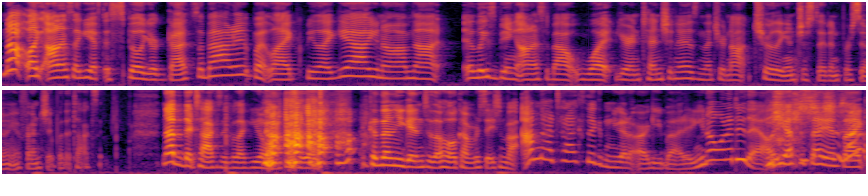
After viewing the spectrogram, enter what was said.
Not like honest, like you have to spill your guts about it, but like be like, yeah, you know, I'm not. At least being honest about what your intention is and that you're not truly interested in pursuing a friendship with a toxic. Not that they're toxic, but like you don't want to do it. Because then you get into the whole conversation about I'm not toxic, and then you got to argue about it. And you don't want to do that. All you have to say is like,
